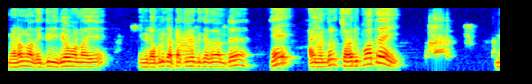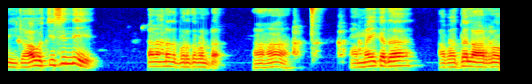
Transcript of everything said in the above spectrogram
మేడం నా దగ్గర ఇవే ఉన్నాయి. ఇంక డబ్బులు కట్టక్కర్లేదు కదా అంటే ఏ ఐదు వందలు సరిపోతాయి మీకు జాబ్ వచ్చేసింది అని అన్నది బురదగుంట. ఆహా అమ్మాయి కదా అబద్ధాలు ఆడరు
